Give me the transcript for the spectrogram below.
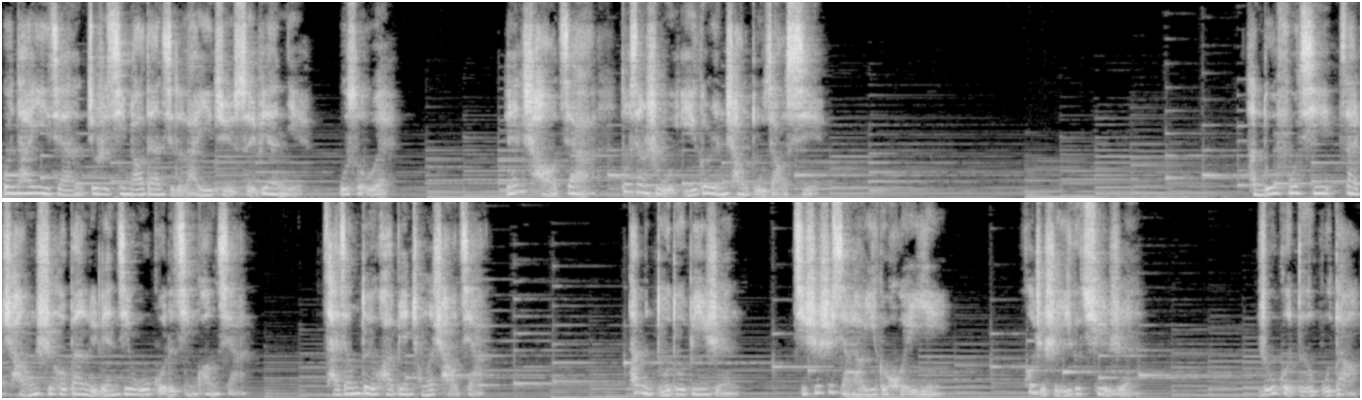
问他意见就是轻描淡写的来一句随便你，无所谓。连吵架都像是我一个人唱独角戏。很多夫妻在尝试和伴侣连接无果的情况下，才将对话变成了吵架。他们咄咄逼人，其实是想要一个回应，或者是一个确认。如果得不到，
